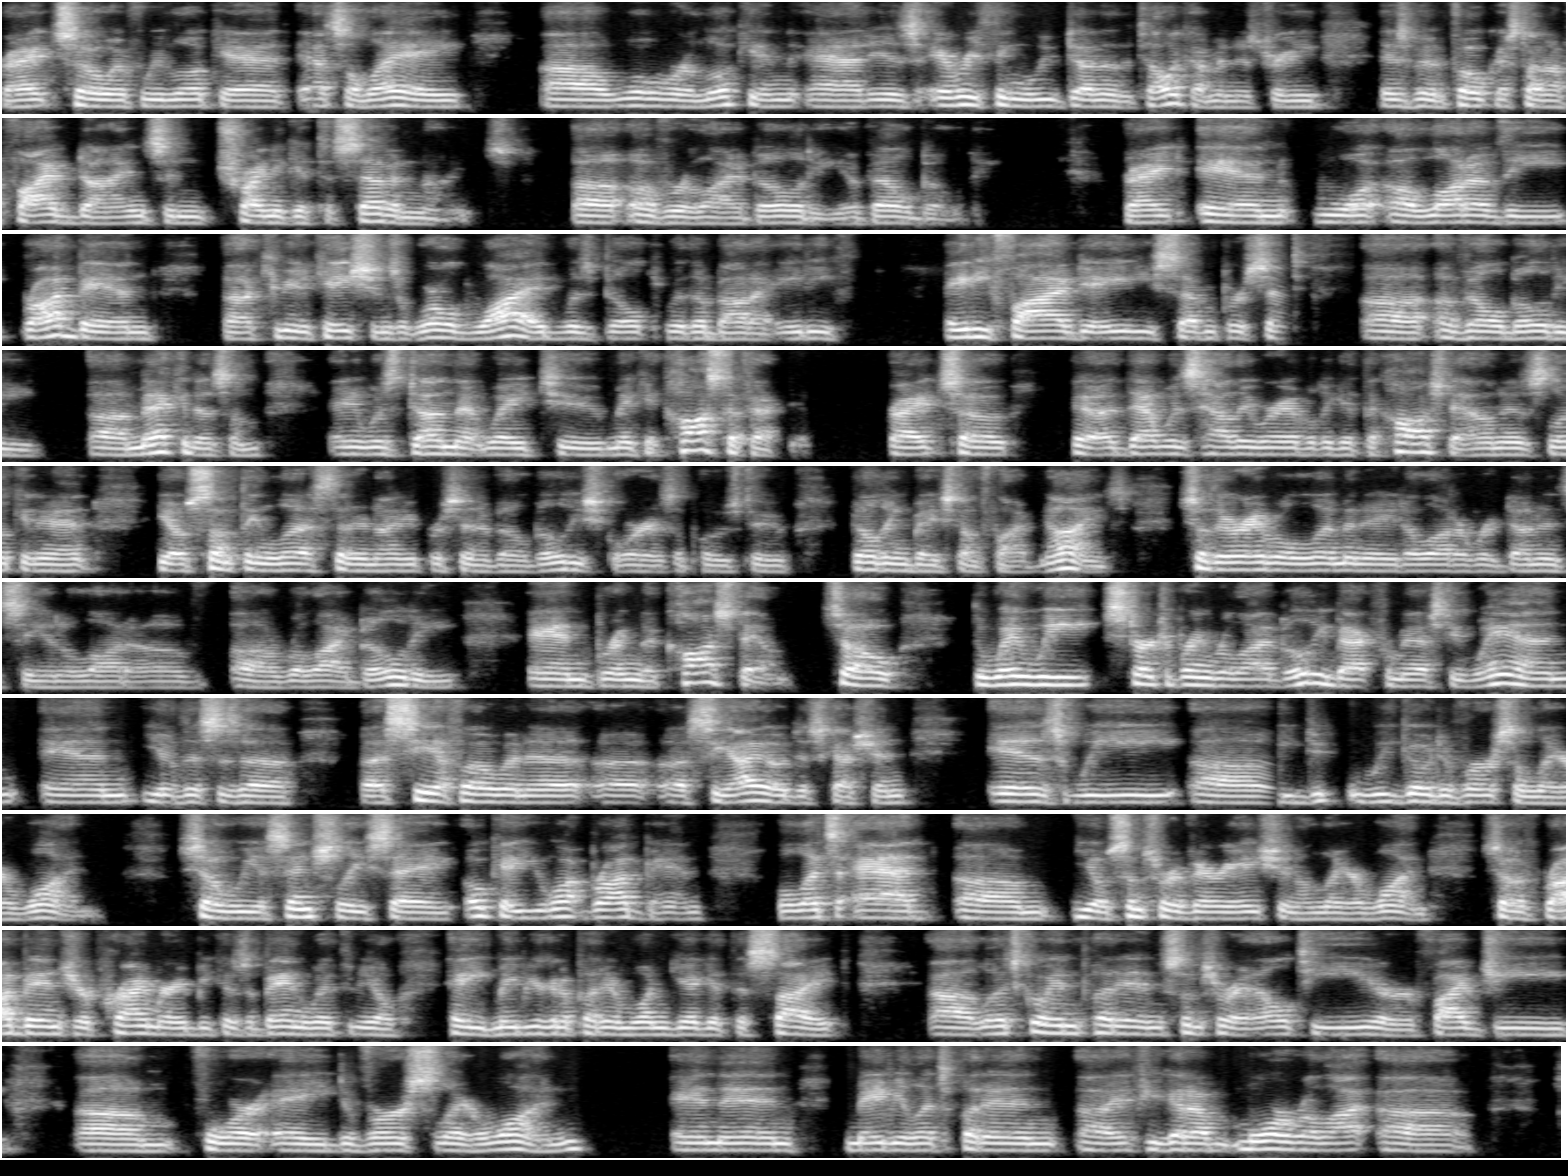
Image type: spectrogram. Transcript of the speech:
right? So if we look at SLA, uh, what we're looking at is everything we've done in the telecom industry has been focused on a five nines and trying to get to seven nines uh, of reliability, availability, right? And what a lot of the broadband uh, communications worldwide was built with about a 80, 85 to 87 percent uh, availability uh, mechanism, and it was done that way to make it cost effective, right? So uh, that was how they were able to get the cost down is looking at you know something less than a 90% availability score as opposed to building based on five nines so they're able to eliminate a lot of redundancy and a lot of uh, reliability and bring the cost down so the way we start to bring reliability back from SD-WAN, and you know this is a, a CFO and a, a, a, CIO discussion, is we uh, we, do, we go diverse on layer one. So we essentially say, okay, you want broadband, well, let's add, um, you know, some sort of variation on layer one. So if broadband's your primary because of bandwidth, you know, hey, maybe you're going to put in one gig at the site. Uh, let's go ahead and put in some sort of LTE or 5G um, for a diverse layer one. And then maybe let's put in, uh, if you got a more rely, uh,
